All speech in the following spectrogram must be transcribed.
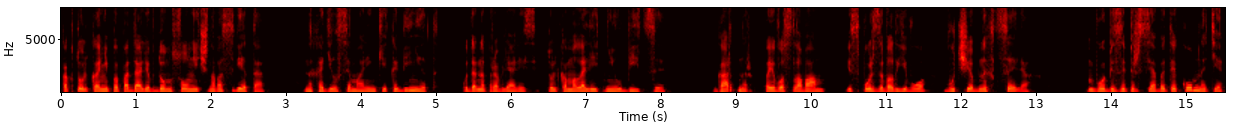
как только они попадали в дом солнечного света, находился маленький кабинет – куда направлялись только малолетние убийцы. Гартнер, по его словам, использовал его в учебных целях. Бобби, заперся в этой комнате,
